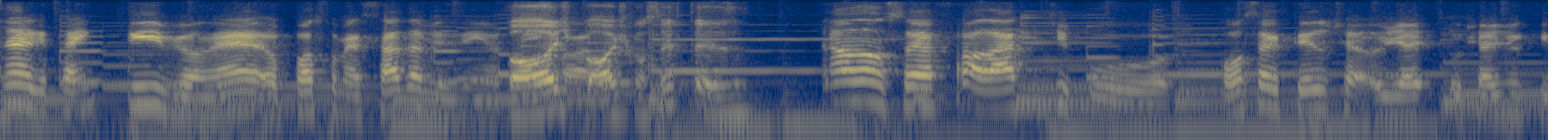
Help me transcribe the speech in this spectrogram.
Né, ele tá incrível, né? Eu posso começar, Davizinho? Pode, pode, com certeza. Não, não, só ia falar que, tipo, com certeza o Cha- o Cha- o Chadwick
